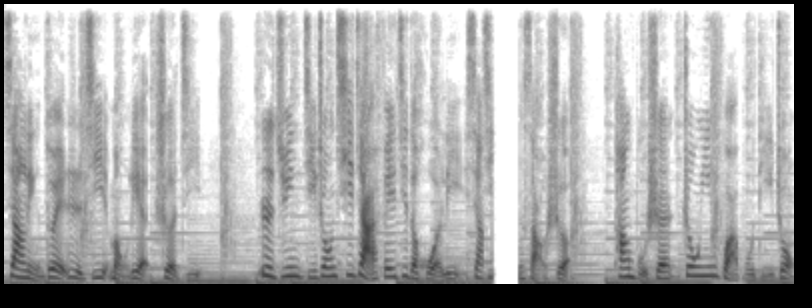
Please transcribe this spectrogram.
向领队日机猛烈射击。日军集中七架飞机的火力向机扫射，汤普森终因寡不敌众，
